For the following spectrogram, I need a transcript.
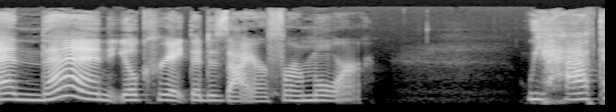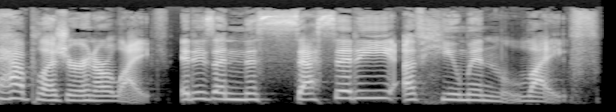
and then you'll create the desire for more. We have to have pleasure in our life. It is a necessity of human life.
